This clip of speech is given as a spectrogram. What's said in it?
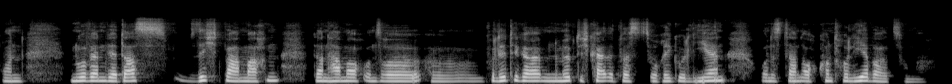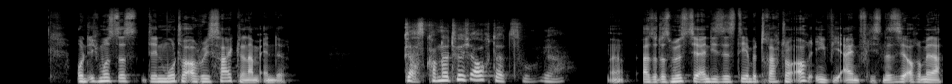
Und nur wenn wir das sichtbar machen, dann haben auch unsere äh, Politiker eine Möglichkeit, etwas zu regulieren und es dann auch kontrollierbar zu machen. Und ich muss das, den Motor auch recyceln am Ende. Das kommt natürlich auch dazu, ja. Ja. Also das müsste ja in die Systembetrachtung auch irgendwie einfließen. Das ist ja auch immer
